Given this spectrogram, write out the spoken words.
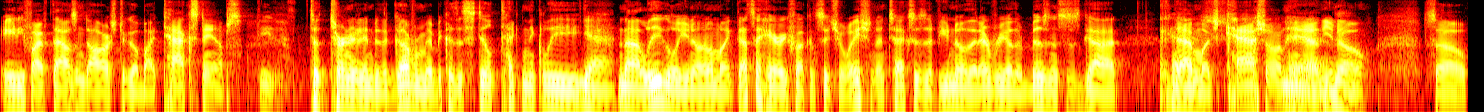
eighty five thousand dollars to go buy tax stamps Jesus. to turn it into the government because it's still technically Yeah. not legal, you know. And I'm like, that's a hairy fucking situation in Texas. If you know that every other business has got that much cash on hand, Yeah. you know. So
